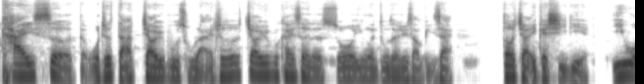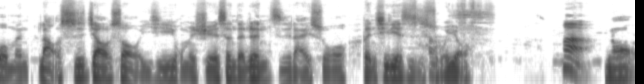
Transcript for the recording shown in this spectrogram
开设的，我就打教育部出来，就说教育部开设的所有英文读者剧场比赛都叫一个系列。以我们老师、教授以及我们学生的认知来说，本系列是指所有。啊，然后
